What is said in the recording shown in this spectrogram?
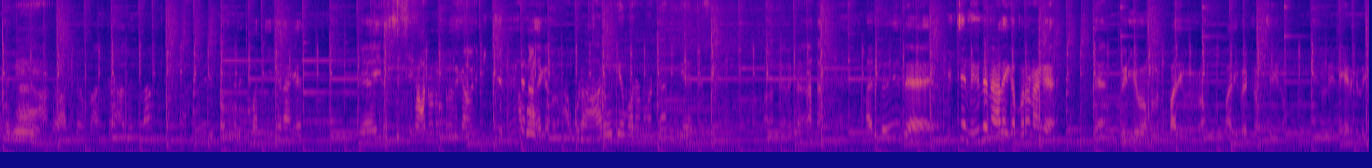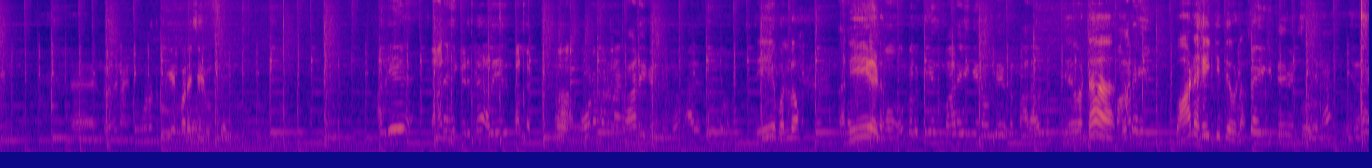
அதுவே. மத்தியில் நாங்கள் இதை செஞ்சு காட்டணுன்றதுக்காக மிச்சம் நீண்ட நாளைக்கு அப்புறம். அவங்களோட ஆரோக்கியம் வரணும்னா நீங்கள்? அடுத்தது இந்த மிச்சம் நீண்ட நாளைக்கு அப்புறம் நாங்கள் இந்த வீடியோ உங்களுக்கு பதிவிடுறோம் பதிவேற்றம் செய்கிறோம் எங்களுடைய நேர்களையும். நாங்கள் ஏற்பாடு செய்வோம். அதே எடுத்து அதே போன முறை நாங்கள் எடுத்துருக்கோம். அதே வல்லம் அதே இடம். தேவைண்டா வாடகை வாடகைக்கு தேவைடா வாடகைக்கு தேவைன்னு. சொன்னா இதை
